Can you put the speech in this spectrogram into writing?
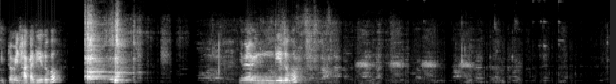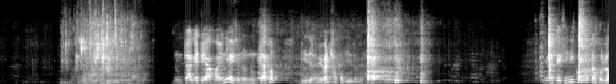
একটু আমি ঢাকা দিয়ে দেবো। এবার আমি নুন দিয়ে দেবো। নুনটা আগে দেওয়া হয়নি, ওই জন্য নুনটা এখন দিয়ে দিলাম। এবার ঢাকা দিয়ে দেবো। এবার দেখিনি কতটা হলো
